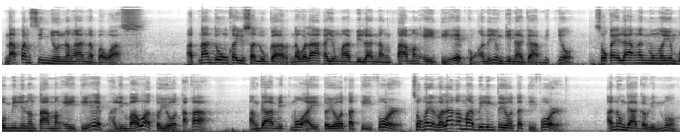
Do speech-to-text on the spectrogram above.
napansin nyo na nga na bawas. At nandoon kayo sa lugar na wala kayong mabilan ng tamang ATF kung ano yung ginagamit nyo. So kailangan mo ngayon bumili ng tamang ATF. Halimbawa, Toyota ka. Ang gamit mo ay Toyota T4. So ngayon, wala kang mabiling Toyota T4. Anong gagawin mo?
